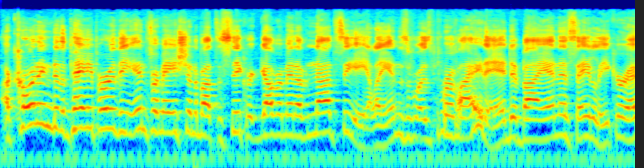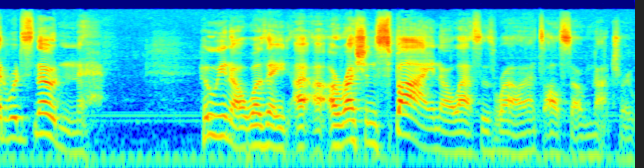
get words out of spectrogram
According to the paper, the information about the secret government of Nazi aliens was provided by NSA leaker Edward Snowden, who, you know, was a, a, a Russian spy, no less, as well. That's also not true.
